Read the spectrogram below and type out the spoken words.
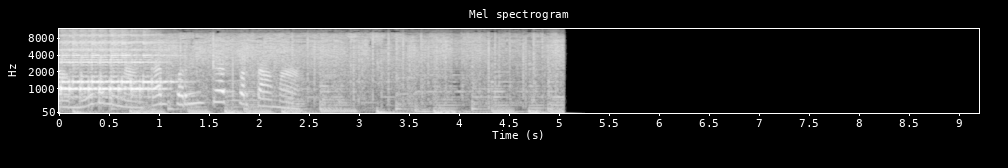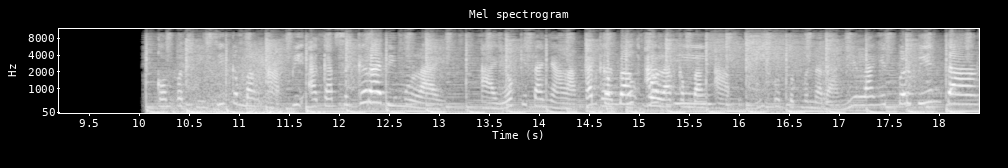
Kamu memenangkan peringkat pertama. Kompetisi kembang api akan segera dimulai. Ayo kita nyalakan kembang bola kembang api untuk menerangi langit berbintang.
